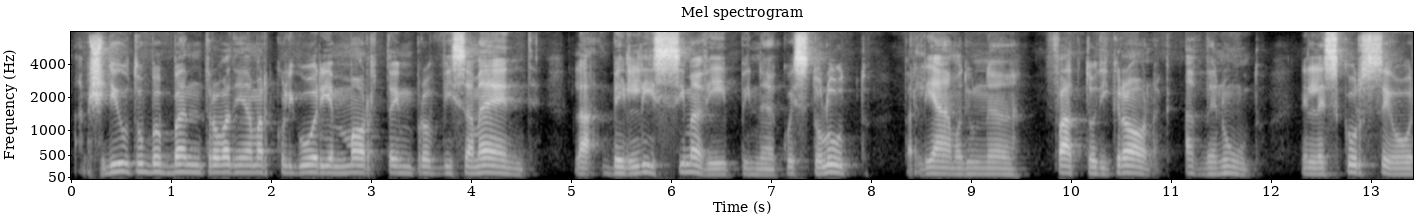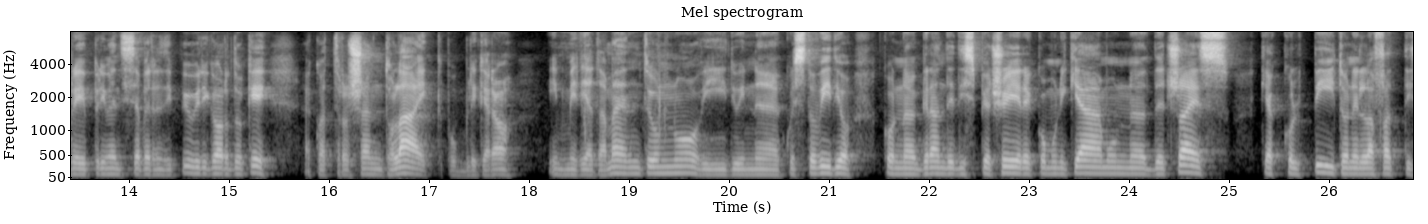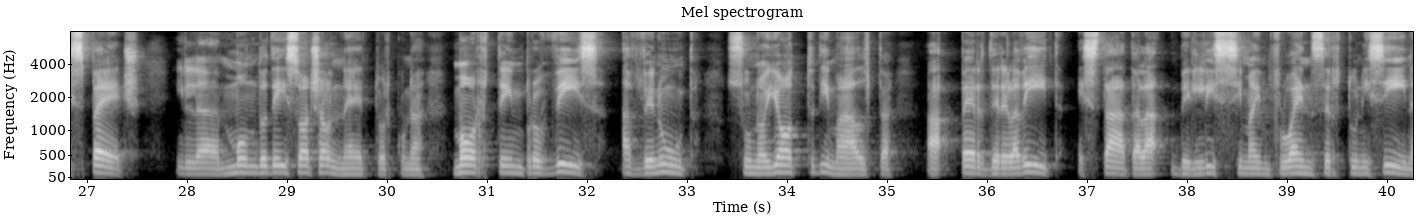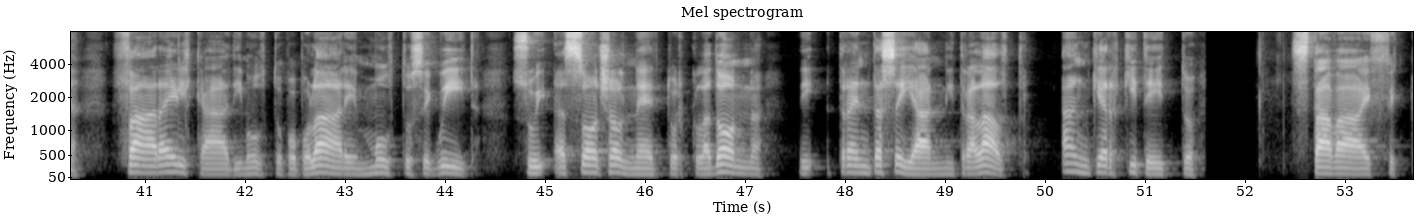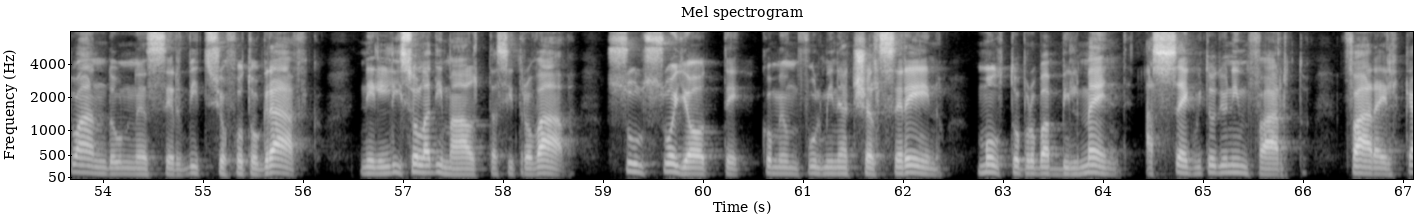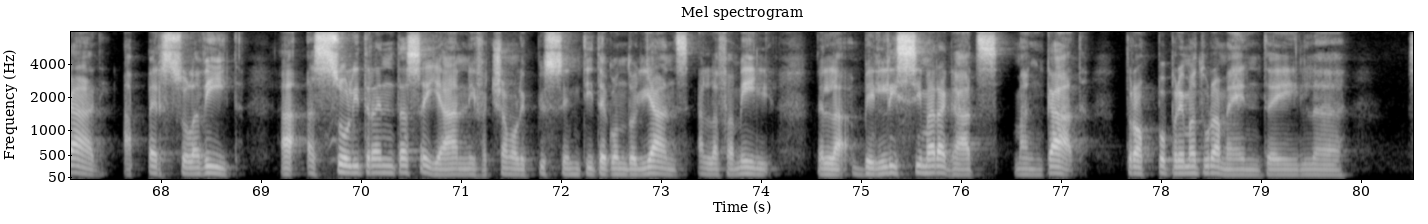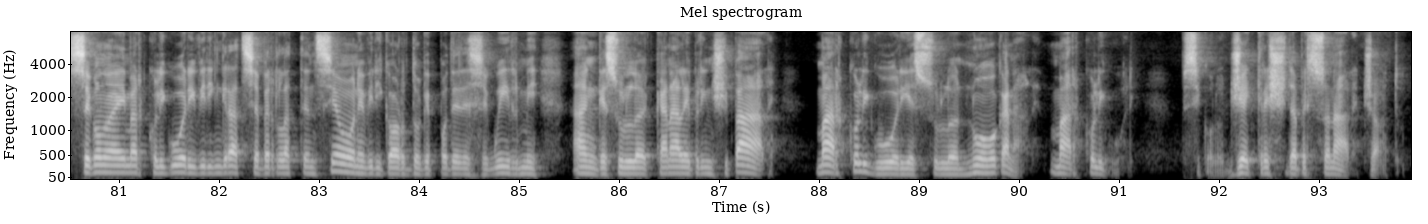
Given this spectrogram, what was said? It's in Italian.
Amici di YouTube, ben trovati da Marco Liguori, è morta improvvisamente la bellissima VIP in questo lutto. Parliamo di un fatto di cronaca avvenuto nelle scorse ore prima di saperne di più vi ricordo che a 400 like pubblicherò immediatamente un nuovo video. In questo video con grande dispiacere comunichiamo un decesso che ha colpito nella fattispecie il mondo dei social network, una morte improvvisa avvenuta su uno yacht di Malta a perdere la vita. È stata la bellissima influencer tunisina Farah El Kadi, molto popolare e molto seguita sui social network, la donna di 36 anni, tra l'altro anche architetto, stava effettuando un servizio fotografico nell'isola di Malta si trovava, sul suo yacht come un fulmine a ciel sereno, molto probabilmente a seguito di un infarto. Farah El Kadi ha perso la vita a, a soli 36 anni. Facciamo le più sentite condoglianze alla famiglia della bellissima ragazza mancata troppo prematuramente. Il Secondo me Marco Liguori vi ringrazia per l'attenzione, vi ricordo che potete seguirmi anche sul canale principale Marco Liguori e sul nuovo canale Marco Liguori. Psicologia e crescita personale. Ciao a tutti.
